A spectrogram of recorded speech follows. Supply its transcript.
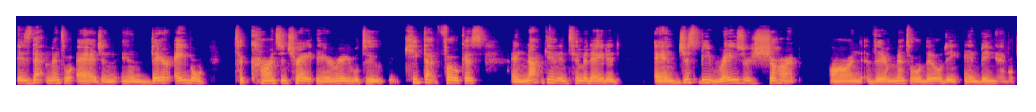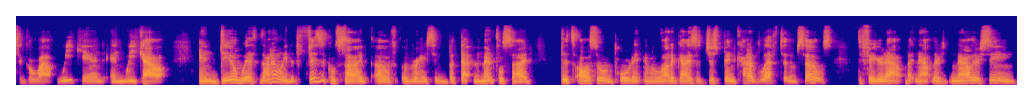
is that mental edge. And, and they're able to concentrate, they're able to keep that focus and not get intimidated and just be razor sharp on their mental ability and being able to go out weekend and week out and deal with not only the physical side of, of racing, but that mental side that's also important. And a lot of guys have just been kind of left to themselves to figure it out. But now they're now they're seeing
